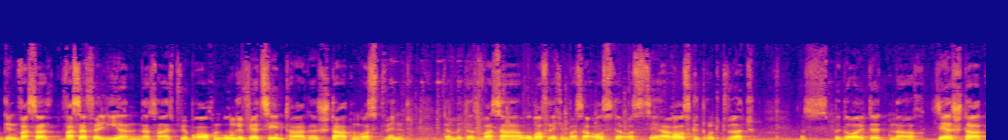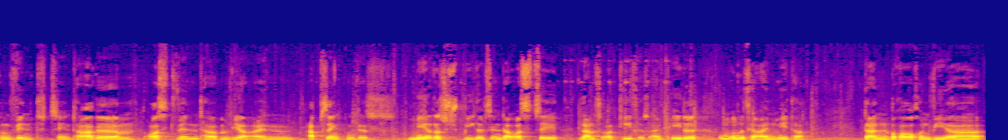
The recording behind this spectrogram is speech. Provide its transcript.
den Wasser, Wasser verlieren. Das heißt, wir brauchen ungefähr zehn Tage starken Ostwind damit das Wasser, Oberflächenwasser aus der Ostsee herausgedrückt wird. Das bedeutet, nach sehr starkem Wind, zehn Tage Ostwind, haben wir ein Absenken des Meeresspiegels in der Ostsee. Landsort tief ist ein Pegel um ungefähr einen Meter. Dann brauchen wir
